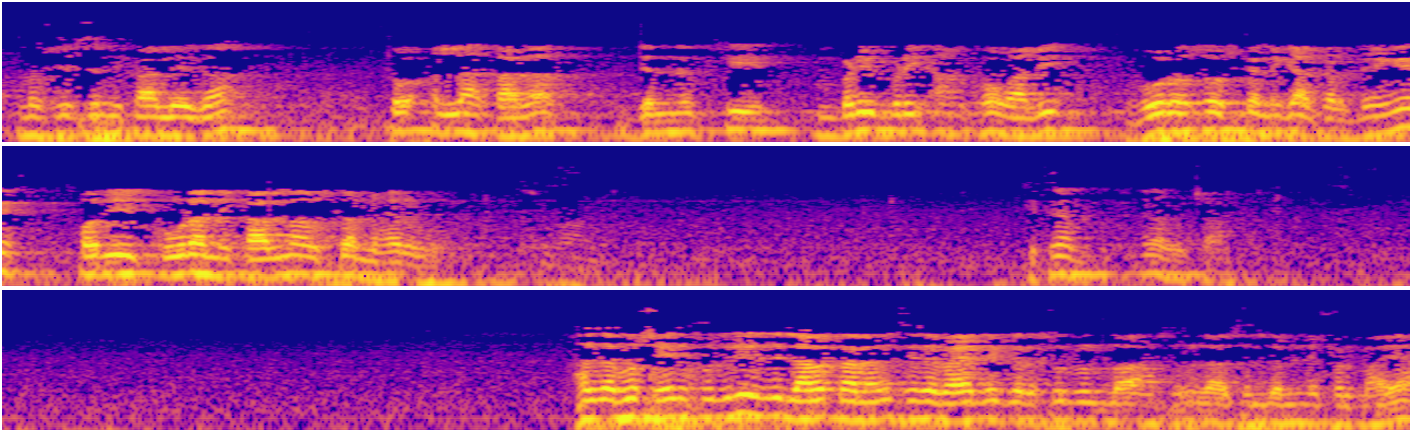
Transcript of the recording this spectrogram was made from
مسجد سے نکالے گا، تو اللہ تعالیٰ جنت کی بڑی بڑی آنکھوں والی گھوروں سے اس کا نکاح کر دیں گے اور یہ کوڑا نکالنا اس کا مہر ہو کتنا کتنا اونچا۔ حضرت حسین خدری رضی اللہ تعالیٰ سے روایت ہے کہ رسول اللہ صلی اللہ علیہ وسلم نے فرمایا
